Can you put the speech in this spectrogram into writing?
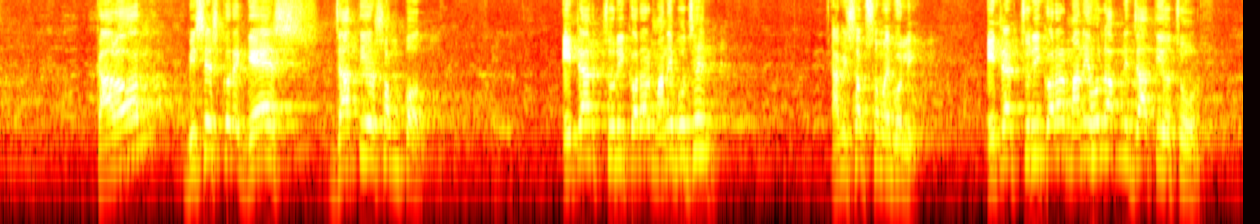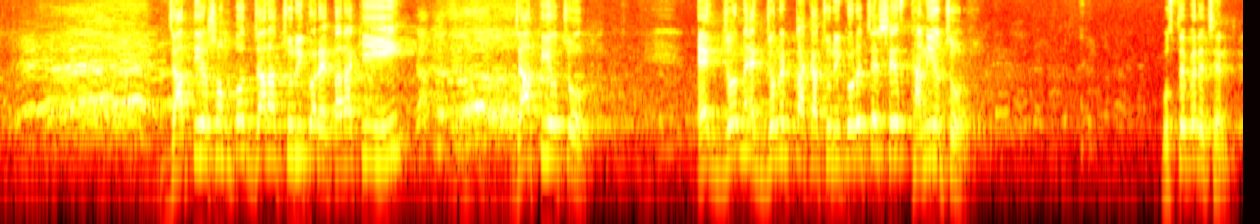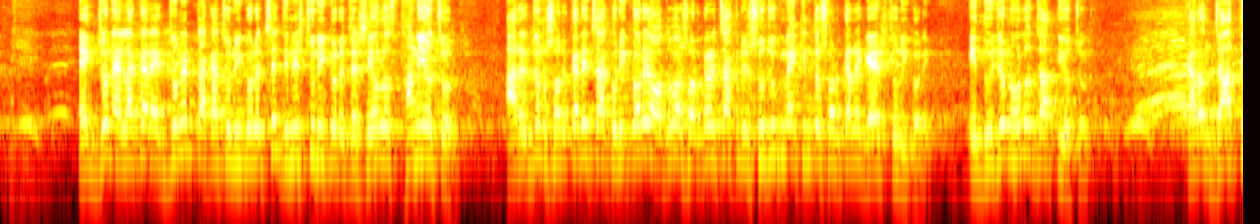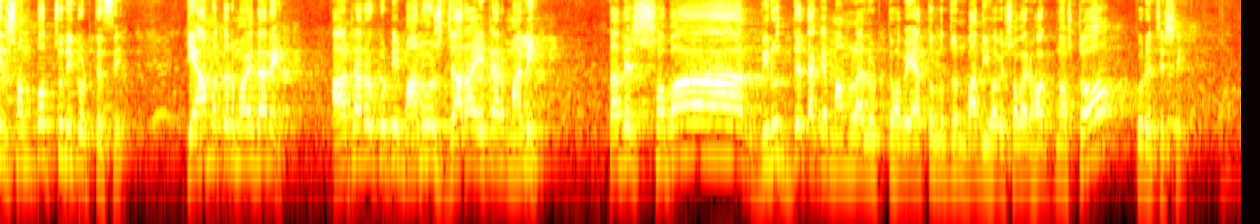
কারণ বিশেষ করে গ্যাস জাতীয় সম্পদ, এটার চুরি করার মানে বুঝেন? আমি সব সময় বলি, এটার চুরি করার মানে হলো আপনি জাতীয় চোর। জাতীয় সম্পদ যারা চুরি করে, তারা কি? জাতীয় চোর। একজন একজনের টাকা চুরি করেছে, সে স্থানীয় চোর। বুঝতে পেরেছেন? একজন এলাকার একজনের টাকা চুরি করেছে, জিনিস চুরি করেছে, সে হলো স্থানীয় চোর। আরেকজন সরকারি চাকরি করে অথবা সরকারি চাকরির সুযোগ নেয়, কিন্তু সরকারের গ্যাস চুরি করে। এই দুইজন হলো জাতীয় চোর। কারণ জাতির সম্পদ চুরি করতেছে। কেয়ামতের ময়দানে আঠারো কোটি মানুষ যারা এটার মালিক তাদের সবার বিরুদ্ধে তাকে মামলায় লড়তে হবে, এত লোকজন বাদী হবে, সবার হক নষ্ট করেছে সে।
